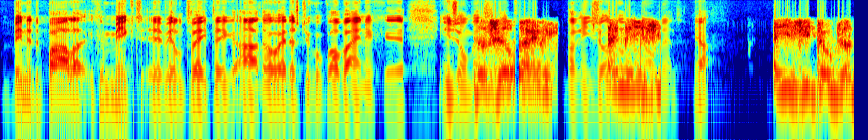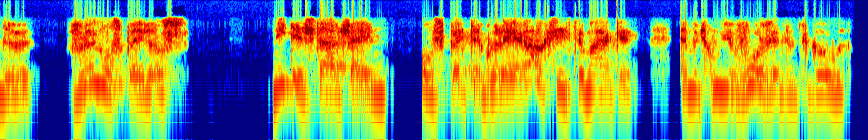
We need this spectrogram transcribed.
binnen de palen gemikt, eh, Willem II tegen ADO. Hè. Dat is natuurlijk ook wel weinig eh, in zo'n Dat is heel wedstrijd weinig. waarin je zo En je dominant bent. Ja. En je ziet ook dat de vleugelspelers niet in staat zijn om spectaculaire acties te maken en met goede voorzetten te komen.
